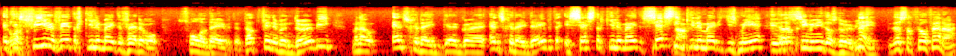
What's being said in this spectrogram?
het Dorp. is 44 kilometer verderop, Zwolle-Deventer. Dat vinden we een derby. Maar nou, Enschede- eh, Enschede-Deventer is 60 kilometer, 16 Nou, kilometertjes meer. En dat dat zien we niet als derby. Nee, dat is toch veel verder?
